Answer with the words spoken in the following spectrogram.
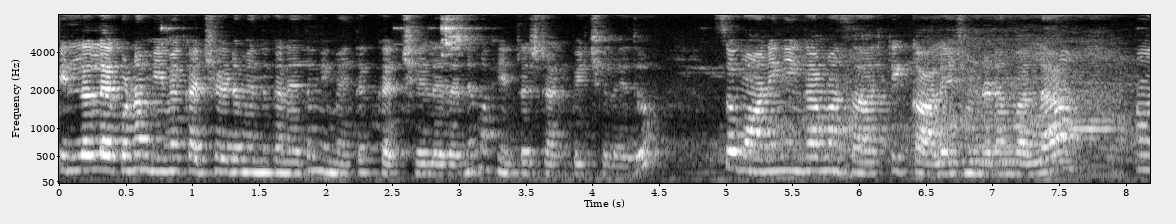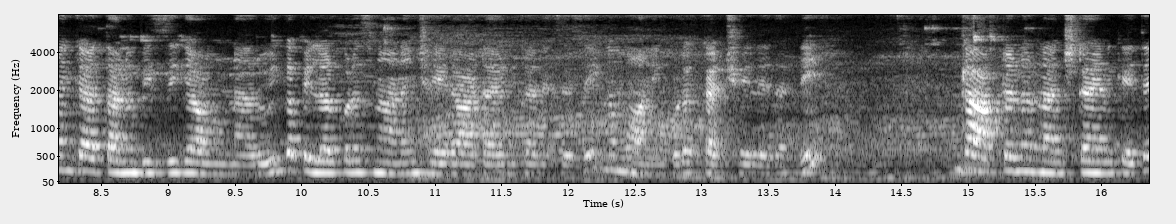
పిల్లలు లేకుండా మేమే కట్ చేయడం ఎందుకనైతే అయితే మేమైతే కట్ చేయలేదండి మాకు ఇంట్రెస్ట్ అనిపించలేదు. సో మార్నింగ్ ఇంకా మా సార్కి కాలేజ్ ఉండడం వల్ల ఇంకా తను బిజీగా ఉన్నారు. ఇంకా పిల్లలు కూడా స్నానం చేయరు ఆ టైంకి అనేసి ఇంకా మార్నింగ్ కూడా కట్ చేయలేదండి. ఇంకా ఆఫ్టర్నూన్ లంచ్ టైంకి అయితే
